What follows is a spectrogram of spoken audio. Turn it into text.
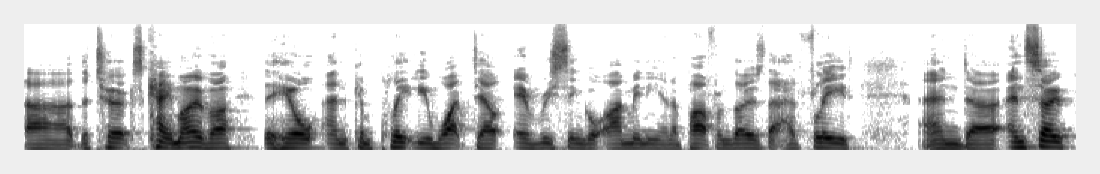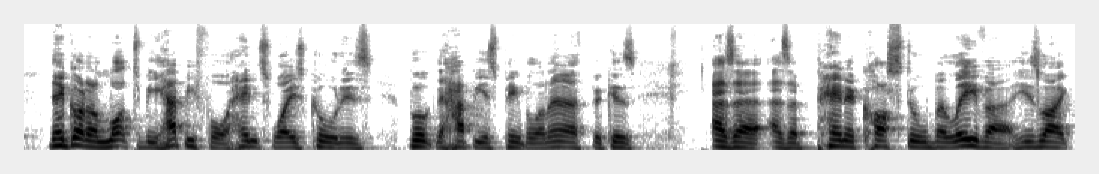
uh, the Turks came over the hill and completely wiped out every single Armenian, apart from those that had fled. And uh, and so they've got a lot to be happy for. Hence why he's called his book "The Happiest People on Earth," because as a as a Pentecostal believer, he's like,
